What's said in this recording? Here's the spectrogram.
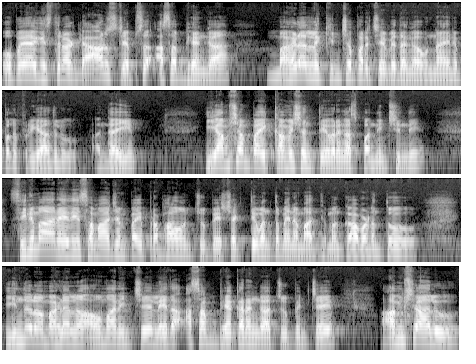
ఉపయోగిస్తున్న డాన్స్ స్టెప్స్ అసభ్యంగా మహిళల్ని కించపరిచే విధంగా ఉన్నాయని పలు ఫిర్యాదులు అందాయి. ఈ అంశంపై కమిషన్ తీవ్రంగా స్పందించింది. సినిమా అనేది సమాజంపై ప్రభావం చూపే శక్తివంతమైన మాధ్యమం కావడంతో ఇందులో మహిళలను అవమానించే లేదా అసభ్యకరంగా చూపించే అంశాలు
